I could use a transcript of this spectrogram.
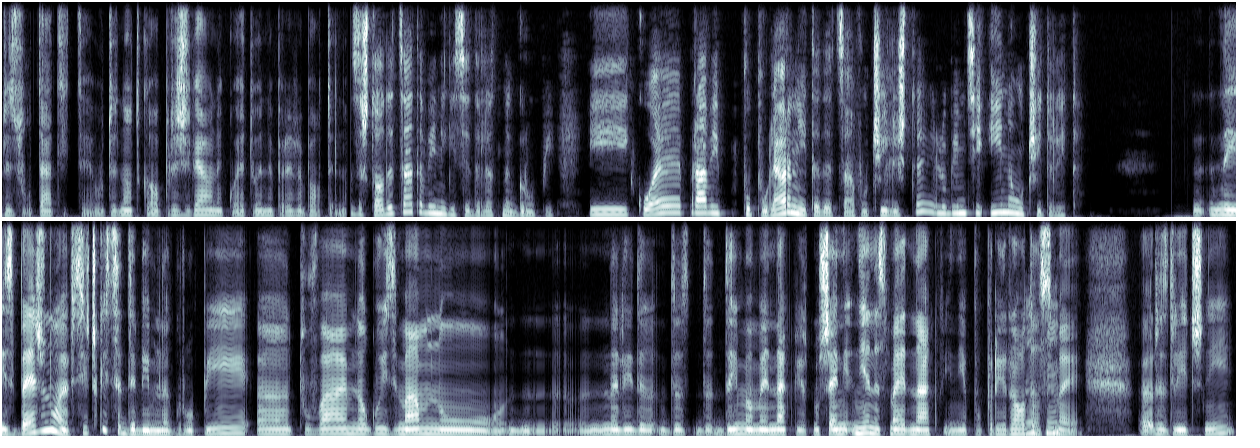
резултатите от едно такова преживяване, което е непреработено. Защо децата винаги се делят на групи? И кое прави популярните деца в училище любимци и на учителите? Неизбежно е. Всички се делим на групи. Това е много измамно нали, да, да, да, да имаме еднакви отношения. Ние не сме еднакви. Ние по природа mm-hmm. сме различни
